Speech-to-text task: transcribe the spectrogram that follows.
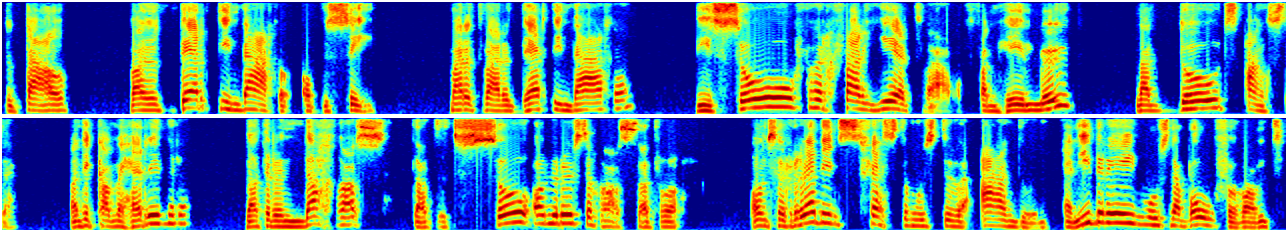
Totaal was het dertien dagen op de zee. Maar het waren dertien dagen die zo gevarieerd waren. Van heel leuk naar doodsangsten. Want ik kan me herinneren dat er een dag was dat het zo onrustig was dat we onze reddingsvesten moesten aandoen. En iedereen moest naar boven, want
